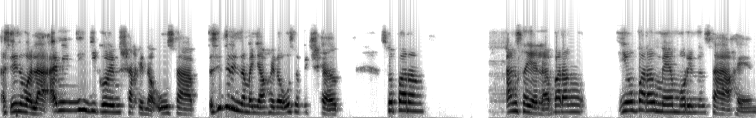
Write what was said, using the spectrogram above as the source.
As in, wala. I mean, hindi ko rin siya kinausap. Kasi hindi rin naman niya ako kinausap, which helped. So, parang, ang saya lang. Parang, yung parang memory nun sa akin.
